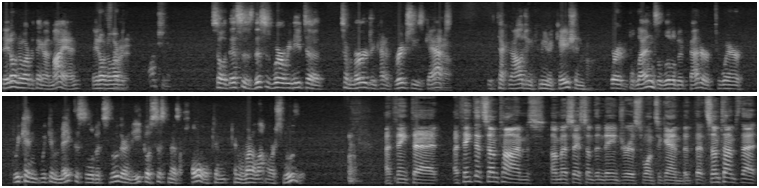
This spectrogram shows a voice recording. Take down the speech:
They don't know everything on my end. They don't know That's everything functioning. So this is this is where we need to to merge and kind of bridge these gaps with technology and communication, where it blends a little bit better to where we can we can make this a little bit smoother and the ecosystem as a whole can can run a lot more smoothly. I think that I think that sometimes I'm going to say something dangerous once again, but that sometimes that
